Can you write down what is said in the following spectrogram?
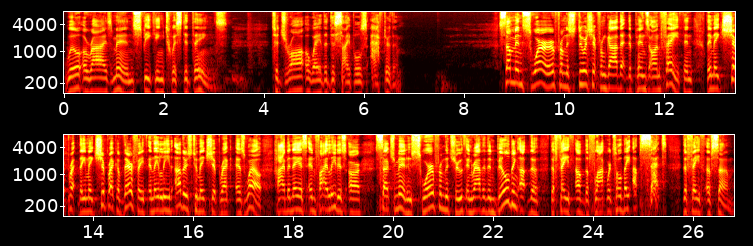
will arise men speaking twisted things to draw away the disciples after them. Some men swerve from the stewardship from God that depends on faith and they make shipwreck, they make shipwreck of their faith and they lead others to make shipwreck as well. Hymenaeus and Philetus are such men who swerve from the truth and rather than building up the, the faith of the flock, we're told they upset the faith of some.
